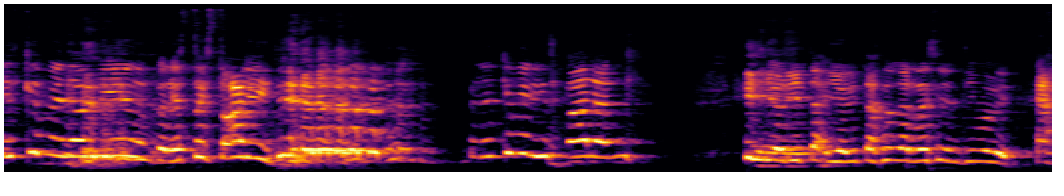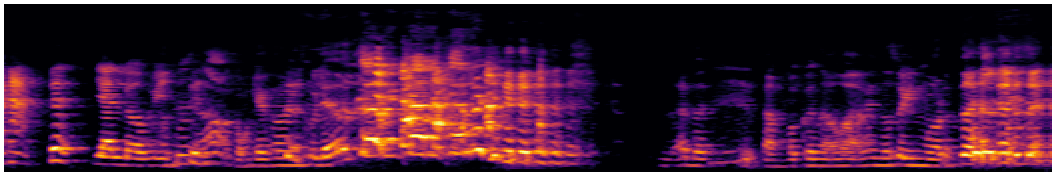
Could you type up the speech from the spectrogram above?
Es que me da miedo, pero es Toy Story. Pero es que me disparan. Y ahorita, y ahorita juega Resident Evil. ya lo vi. No, como que con el culero. ¡Corre, corre, corre! O sea, tampoco no mames, no soy inmortal. o sea.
